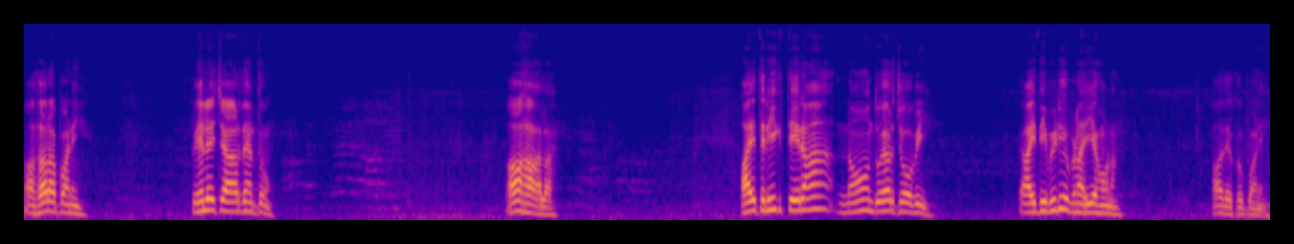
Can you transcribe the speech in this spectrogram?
ਆ ਸਾਰਾ ਪਾਣੀ, ਪਿਛਲੇ 4 ਦਿਨ ਤੋਂ। ਆ ਹਾਲ ਆ। ਅੱਜ ਤਰੀਕ 13 9 2024 ਅੱਜ ਦੀ ਵੀਡੀਓ ਬਣਾਈ ਹੈ ਹੁਣ। ਆ ਦੇਖੋ ਪਾਣੀ।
